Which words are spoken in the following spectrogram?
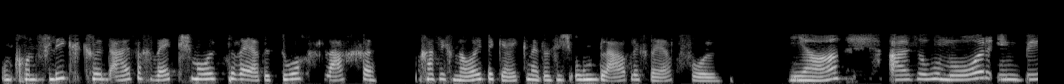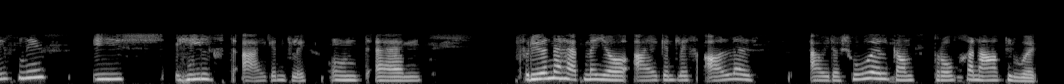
Und Konflikt können einfach weggeschmolzen werden durchs Lachen. Man kann sich neu begegnen. Das ist unglaublich wertvoll. Ja, also Humor im Business ist, hilft eigentlich. Und ähm, früher hat man ja eigentlich alles auch in der Schule ganz trocken angeschaut.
